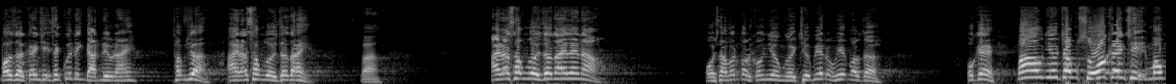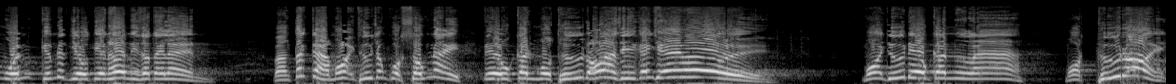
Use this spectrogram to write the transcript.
Bao giờ các anh chị sẽ quyết định đạt điều này? Xong chưa? Ai đã xong rồi, giơ tay. Vâng. Ai đã xong rồi, giơ tay lên nào. Ôi, sao vẫn còn có nhiều người chưa biết không biết bao giờ? Ok, bao nhiêu trong số các anh chị mong muốn kiếm được nhiều tiền hơn thì giơ tay lên. Vâng tất cả mọi thứ trong cuộc sống này đều cần một thứ đó là gì các anh chị em ơi? Mọi thứ đều cần là một thứ rồi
